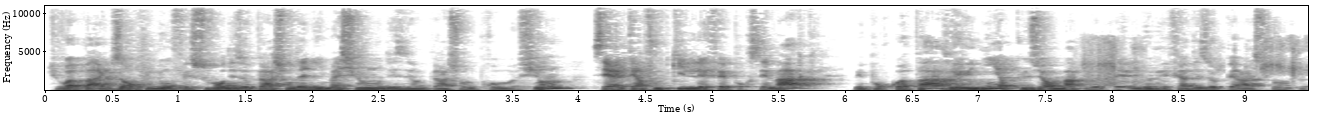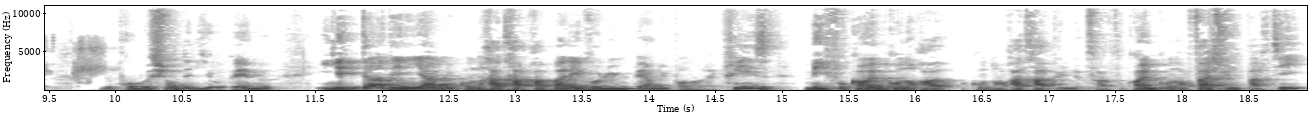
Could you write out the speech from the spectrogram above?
Tu vois, par exemple, nous, on fait souvent des opérations d'animation, des opérations de promotion. C'est Alterfood qui les fait pour ses marques. Mais pourquoi pas réunir plusieurs marques de PME et faire des opérations de, promotion dédiées aux PME Il est indéniable qu'on ne rattrapera pas les volumes perdus pendant la crise, mais il faut quand même qu'on en, en rattrape une, enfin, faut quand même qu'on en fasse une partie,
